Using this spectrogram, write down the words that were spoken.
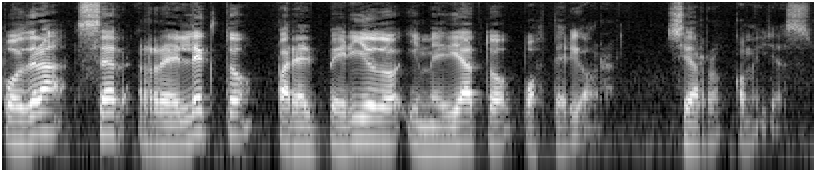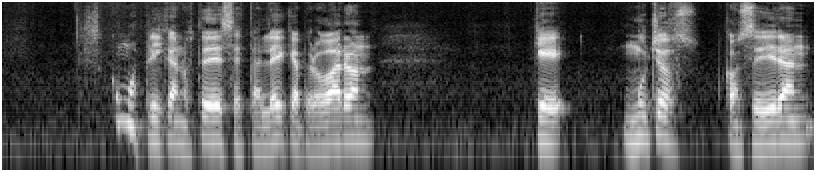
podrá ser reelecto para el periodo inmediato posterior. Cierro comillas. ¿Cómo explican ustedes esta ley que aprobaron que muchos consideran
